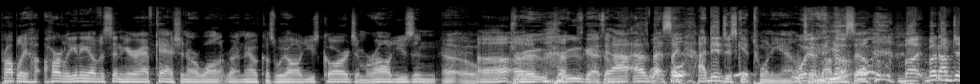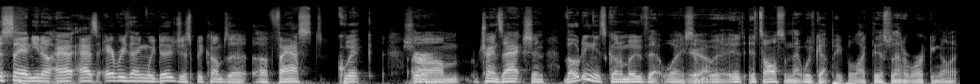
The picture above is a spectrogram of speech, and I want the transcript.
probably hardly any of us in here have cash in our wallet right now because we all use cards and we're all using. Uh-oh. Uh, uh, Drew- uh, Drew's got some- I, I was about to say I did just get twenty ounce Well, by myself, but but I'm just saying, you know, as, as everything we do just becomes a, a fast, quick. Um, transaction voting is going to move that way, so Yeah. it, it's awesome that we've got people like this that are working on it.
